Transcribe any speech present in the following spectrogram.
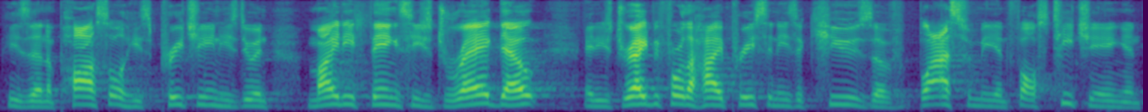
he's an apostle, he's preaching, he's doing mighty things. He's dragged out and he's dragged before the high priest and he's accused of blasphemy and false teaching. And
